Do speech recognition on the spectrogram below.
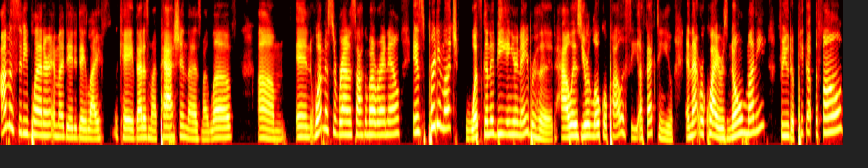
I'm a city planner in my day to day life. Okay. That is my passion. That is my love. Um, and what Mr. Brown is talking about right now is pretty much what's going to be in your neighborhood. How is your local policy affecting you? And that requires no money for you to pick up the phone,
